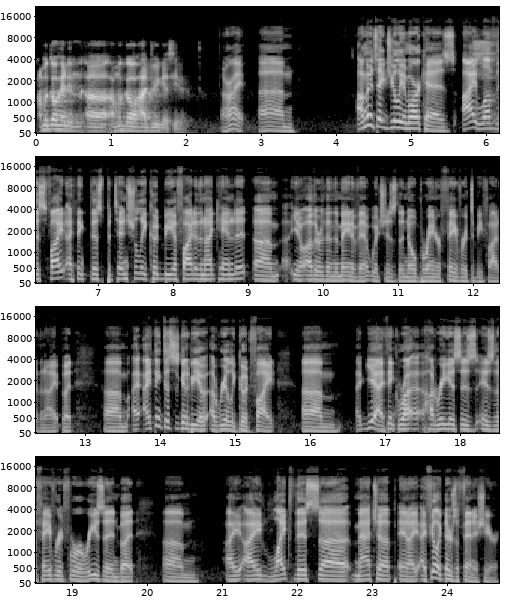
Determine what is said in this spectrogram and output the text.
I'm gonna go ahead and uh, I'm gonna go Rodriguez here. All right. Um, I'm going to take Julian Marquez. I love this fight. I think this potentially could be a fight of the night candidate. Um, you know, other than the main event, which is the no-brainer favorite to be fight of the night. But um, I, I, think this is going to be a, a, really good fight. Um, yeah, I think Rodriguez is is the favorite for a reason, but um, I, I, like this uh, matchup, and I, I, feel like there's a finish here.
